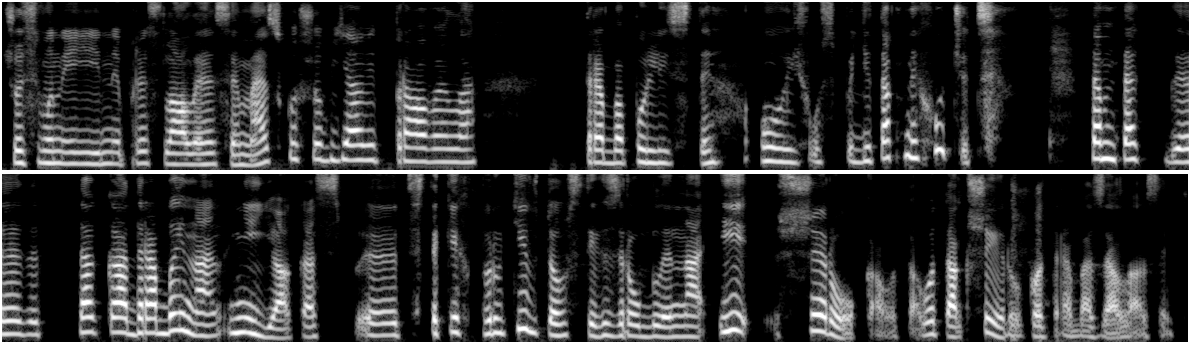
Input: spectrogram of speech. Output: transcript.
Щось вони їй не прислали смс-ку, щоб я відправила. Треба полізти. Ой, господі, так не хочеться. Там так, е, така драбина ніяка, з, е, з таких прутів товстих зроблена і широка. Ота, отак широко треба залазити.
